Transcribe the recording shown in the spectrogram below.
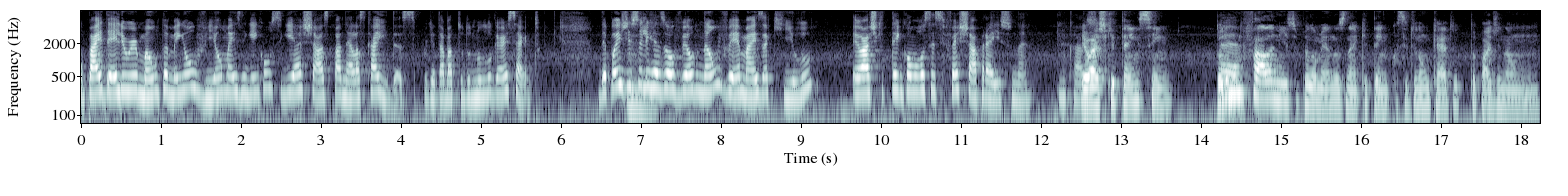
o pai dele e o irmão também ouviam, mas ninguém conseguia achar as panelas caídas, porque estava tudo no lugar certo. Depois disso, ele resolveu não ver mais aquilo. Eu acho que tem como você se fechar pra isso, né? No caso. Eu acho que tem sim. Todo É. mundo fala nisso, pelo menos, né? Que tem. Se tu não quer, tu, tu pode não. não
